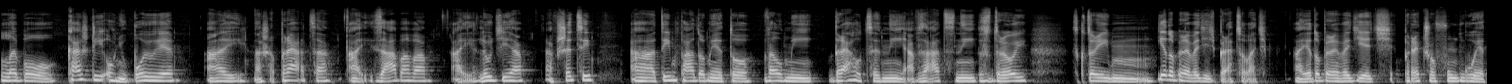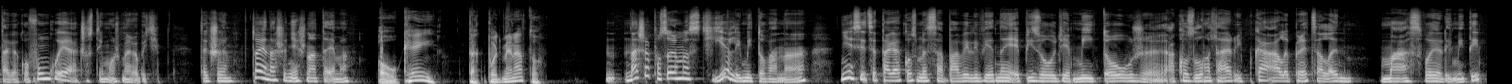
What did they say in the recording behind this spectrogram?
Lebo každý o ňu bojuje, aj naša práca, aj zábava, aj ľudia a všetci. A tým pádom je to veľmi drahocenný a vzácný zdroj, s ktorým je dobré vedieť pracovať. A je dobré vedieť, prečo funguje tak, ako funguje a čo s tým môžeme robiť. Takže to je naša dnešná téma. OK, tak poďme na to. Naša pozornosť je limitovaná. Nie síce tak, ako sme sa bavili v jednej epizóde mýtov, že ako zlatá rybka, ale predsa len má svoje limity.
